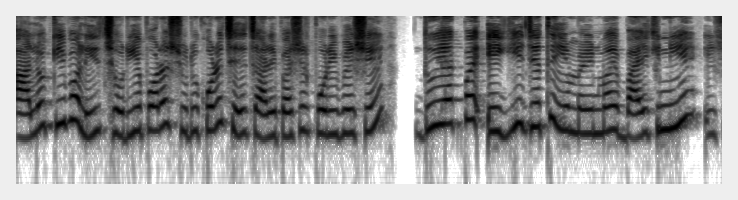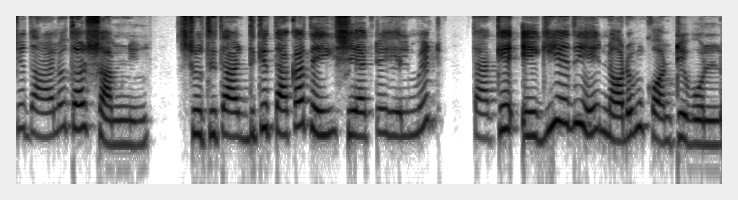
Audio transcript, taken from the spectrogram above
আলো কি বলি ছড়িয়ে পড়া শুরু করেছে চারিপাশের পরিবেশে। দুই এক পা এগিয়ে যেতেই মৃন্ময় বাইক নিয়ে এসে দাঁড়াল তার সামনে। শ্রুতি তার দিকে তাকাতেই সে একটা হেলমেট তাকে এগিয়ে দিয়ে নরম কণ্ঠে বলল,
